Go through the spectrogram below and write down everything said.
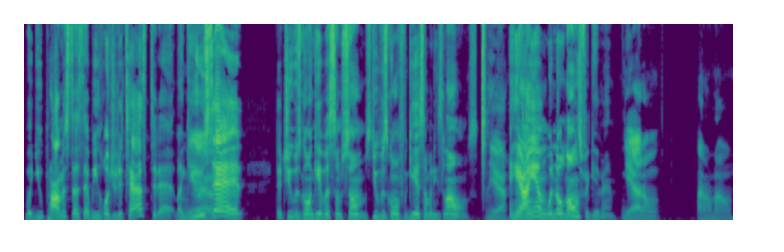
what you promised us that we hold you to task to that. Like you said that you was going to give us some some you was going to forgive some of these loans, yeah. and here I am with no loans forgiven. Yeah. I don't. I don't know.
